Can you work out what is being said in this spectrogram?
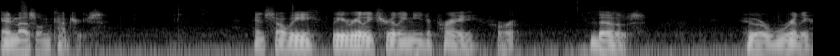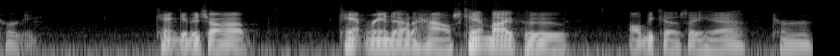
in Muslim countries. And so we, we really truly need to pray for those who are really hurting. Can't get a job, can't rent out a house, can't buy food, all because they have turned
